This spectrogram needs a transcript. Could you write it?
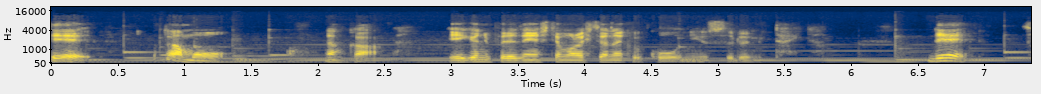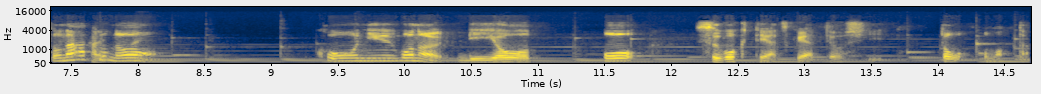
て、あとはもう、なんか、営業にプレゼンしてもらう必要なく購入するみたいな。で、その後はいの購入後の利用をすごく手厚くやってほしいと思った。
